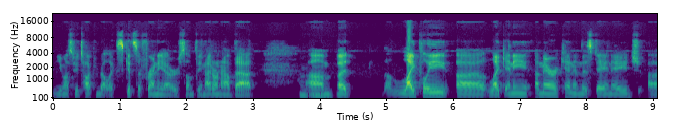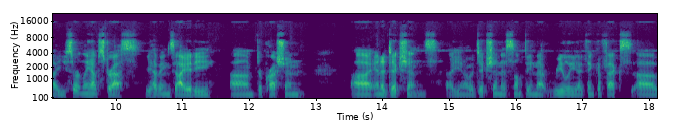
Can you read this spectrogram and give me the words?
you must be talking about like schizophrenia or something I don't have that mm-hmm. um, but likely uh, like any American in this day and age uh, you certainly have stress you have anxiety um, depression uh, and addictions. Uh, you know, addiction is something that really I think affects uh,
